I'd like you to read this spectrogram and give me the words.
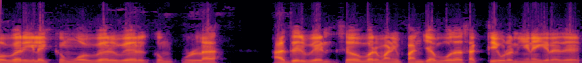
ஒவ்வொரு இலைக்கும் ஒவ்வொரு வேருக்கும் உள்ள அதிர்வெண் சிவபெருமானி பஞ்சபூத சக்தியுடன் இணைகிறது.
